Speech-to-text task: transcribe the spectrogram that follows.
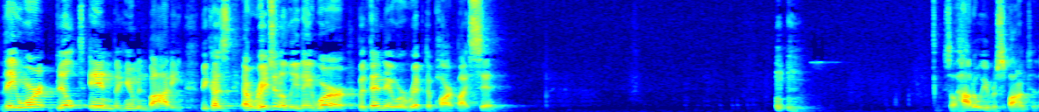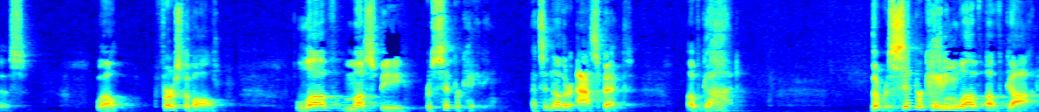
They weren't built in the human body because originally they were, but then they were ripped apart by sin. so, how do we respond to this? Well, first of all, love must be reciprocating. That's another aspect of God. The reciprocating love of God.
